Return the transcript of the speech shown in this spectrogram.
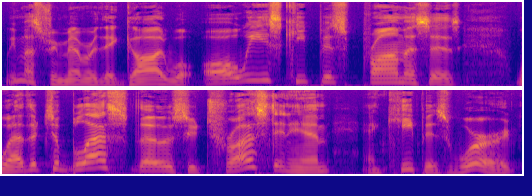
We must remember that God will always keep his promises, whether to bless those who trust in him and keep his word,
